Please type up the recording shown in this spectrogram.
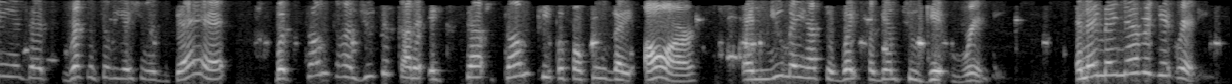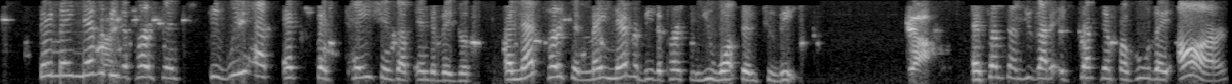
saying that reconciliation is bad, but sometimes you just got to accept some people for who they are, and you may have to wait for them to get ready. And they may never get ready. They may never be the person. See, we have expectations of individuals, and that person may never be the person you want them to be. yeah. And sometimes you got to accept them for who they are,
